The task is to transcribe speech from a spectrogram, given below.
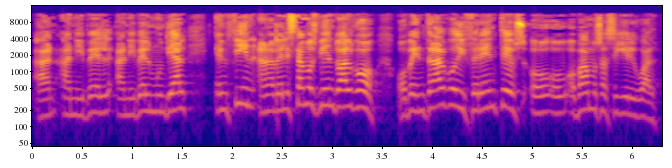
a, nivel, a nivel mundial. En fin, Anabel, ¿estamos viendo algo o vendrá algo diferente o, vamos a seguir igual?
